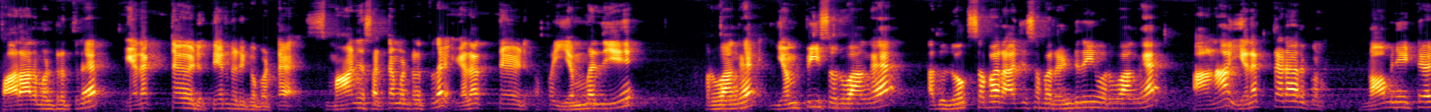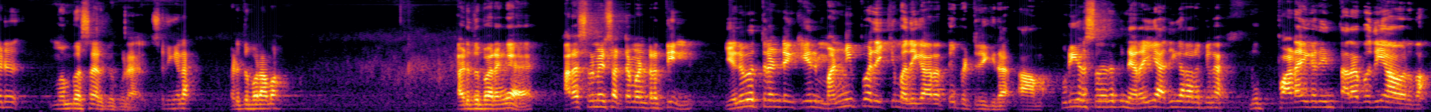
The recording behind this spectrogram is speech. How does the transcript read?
பாராளுமன்றத்தில் எலக்டேடு தேர்ந்தெடுக்கப்பட்ட மாநில சட்டமன்றத்தில் எலக்டேடு அப்போ எம்எல்ஏ வருவாங்க எம்பிஸ் வருவாங்க அது லோக்சபா ராஜ்யசபா ரெண்டுலேயும் வருவாங்க. ஆனால் எலெக்டடாக இருக்கணும். நாமினேட்டட் மெம்பர்ஸாக இருக்கக்கூடாது. சரிங்களா? எடுத்து போகலாமா அடுத்து பாருங்க. அரசியலமை சட்டமன்றத்தின் 72 ரெண்டு கீழ் மன்னிப்பு அளிக்கும் அதிகாரத்தை பெற்றிருக்கிறார். ஆமா குடியரசு தலைவருக்கு நிறைய அதிகாரம் இருக்குல்ல. முப்படைகளின் தளபதியும் அவர் தான்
